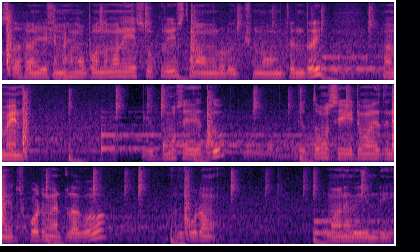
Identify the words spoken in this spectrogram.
సహాయం చేసి మహిమ పొందమని యేసుక్రీస్తు నామములో ఇచ్చున్నాము తండ్రి. ఆమేన్. యుద్ధము చేయొద్దు. యుద్ధము చేయటం అనేది నేర్చుకోవడం ఎట్లాగో అది కూడా మానవేయండి.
